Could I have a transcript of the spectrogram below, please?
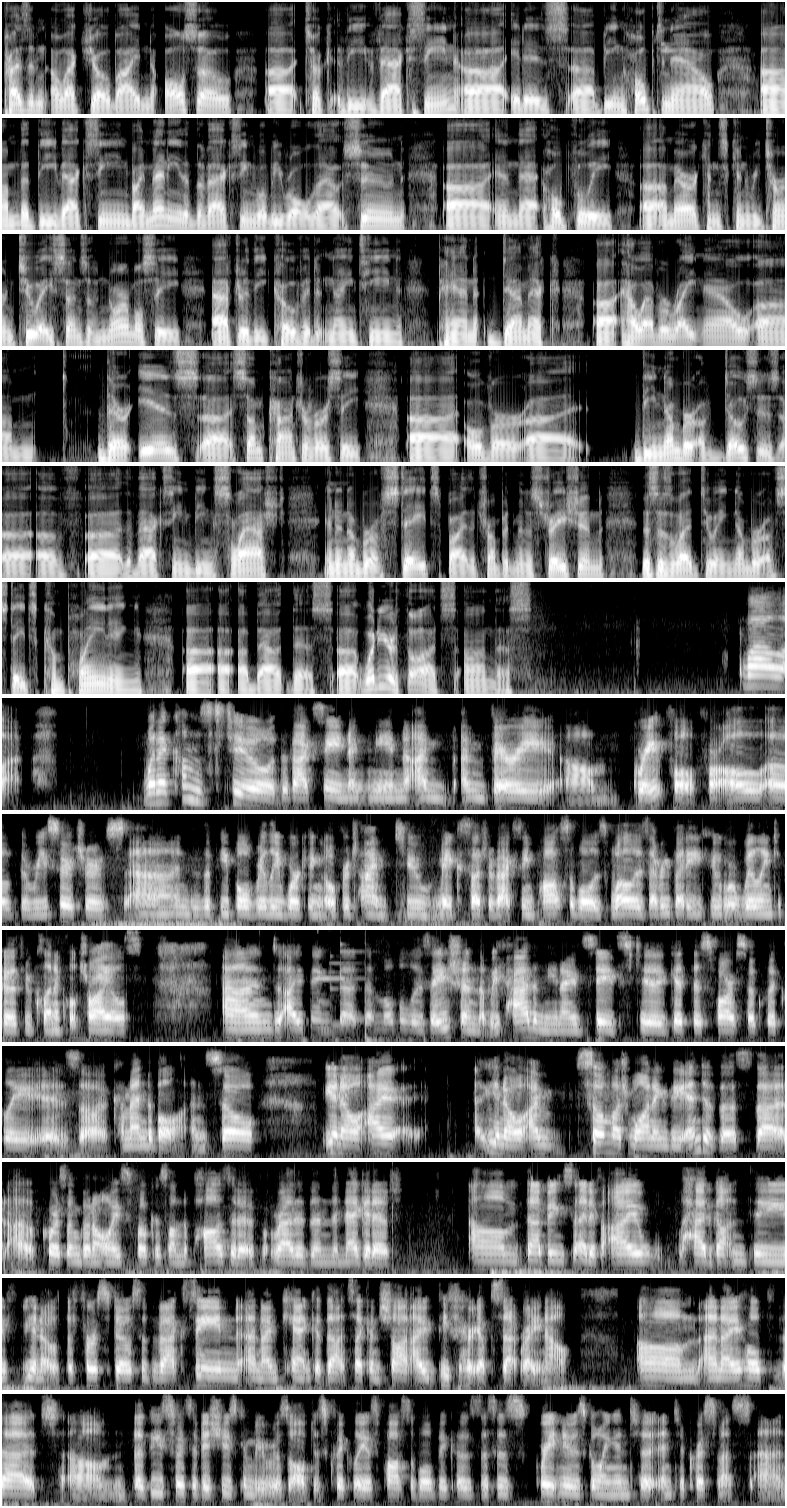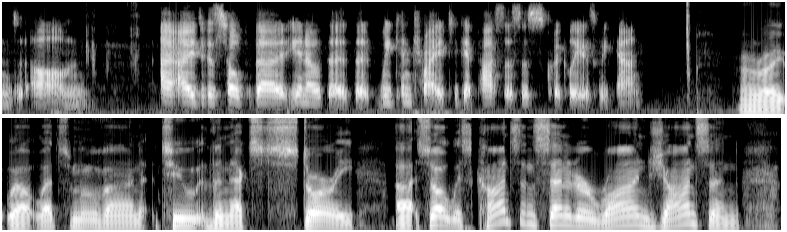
President elect Joe Biden also uh, took the vaccine. Uh, it is uh, being hoped now um, that the vaccine, by many, that the vaccine will be rolled out soon, uh, and that hopefully uh, Americans can return to a sense of normalcy after the COVID 19 pandemic. Uh, however, right now, um, there is uh, some controversy uh, over uh, the number of doses uh, of uh, the vaccine being slashed in a number of states by the Trump administration. This has led to a number of states complaining uh, about this. Uh, what are your thoughts on this? Well, when it comes to the vaccine, I mean, I'm I'm very um, grateful for all of the researchers and the people really working overtime to make such a vaccine possible, as well as everybody who are willing to go through clinical trials. And I think that the mobilization that we've had in the United States to get this far so quickly is uh, commendable. And so, you know, I you know, I'm so much wanting the end of this that, uh, of course, I'm going to always focus on the positive rather than the negative. Um, that being said, if I had gotten the, you know, the first dose of the vaccine and I can't get that second shot, I'd be very upset right now. Um, and I hope that um, that these sorts of issues can be resolved as quickly as possible because this is great news going into into Christmas, and um, I, I just hope that you know that that we can try to get past this as quickly as we can. All right. Well, let's move on to the next story. Uh, so, Wisconsin Senator Ron Johnson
